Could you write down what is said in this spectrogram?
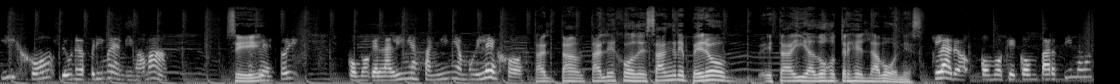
hijo de una prima de mi mamá. Sí, Entonces estoy como que en la línea sanguínea muy lejos. está, está- está lejos de sangre, pero está ahí a dos o tres eslabones. Claro, como que compartimos,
